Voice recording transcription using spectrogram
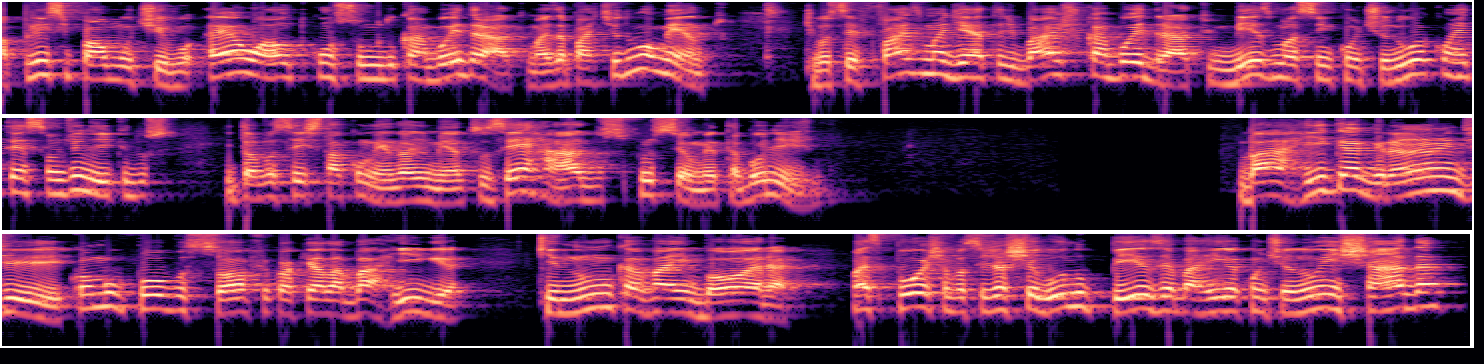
O principal motivo é o alto consumo do carboidrato, mas a partir do momento que você faz uma dieta de baixo carboidrato e mesmo assim continua com retenção de líquidos, então você está comendo alimentos errados para o seu metabolismo. Barriga grande! Como o povo sofre com aquela barriga que nunca vai embora. Mas poxa, você já chegou no peso e a barriga continua inchada?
